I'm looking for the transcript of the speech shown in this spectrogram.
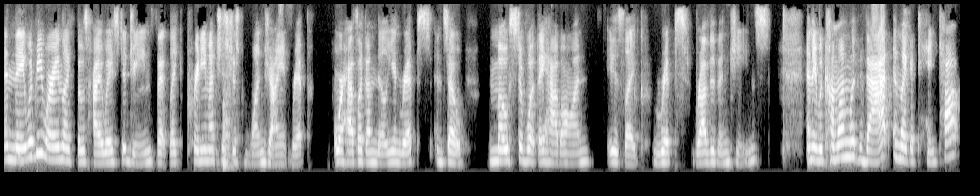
And they would be wearing like those high waisted jeans that like pretty much is just one giant rip or has like a million rips. And so most of what they have on is like rips rather than jeans. And they would come on with that and like a tank top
